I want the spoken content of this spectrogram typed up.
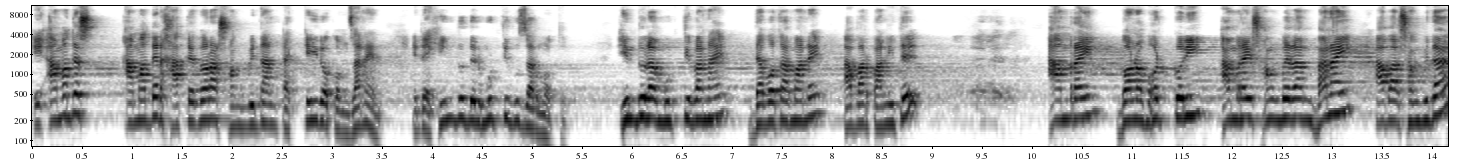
এই আমাদের আমাদের হাতে ধরা সংবিধানটা কেই রকম জানেন? এটা হিন্দুদের মূর্তি পূজার মতো। হিন্দুরা মূর্তি বানায়, দেবতা মানে আবার পানিতে আমরাই গণভোট করি, আমরাই সংবিধান বানাই, আবার সংবিধান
